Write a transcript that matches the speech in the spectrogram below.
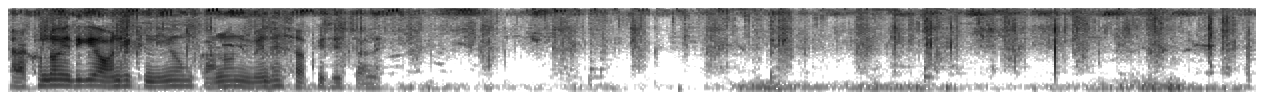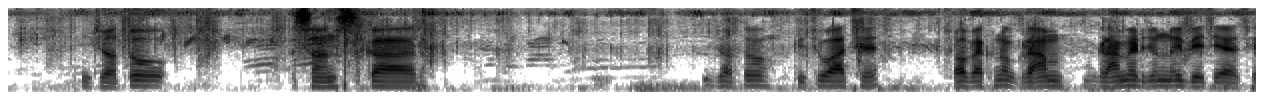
এখনও এদিকে অনেক নিয়ম কানুন মেনে সব কিছু চলে। যত সংস্কার, যত কিছু আছে, সব এখনও গ্রাম, গ্রামের জন্যই বেঁচে আছে।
